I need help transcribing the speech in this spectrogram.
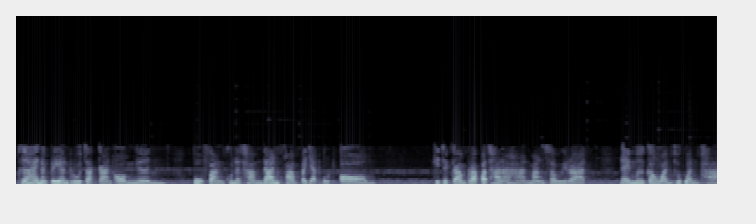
เพื่อให้นักเรียนรู้จักการออมเงิน ปลูกฝังคุณธรรมด้านความประหยัดอดออม กิจกรรมรับประทานอาหารมังสวิรัตในมื้อกลางวันทุกวันพระ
